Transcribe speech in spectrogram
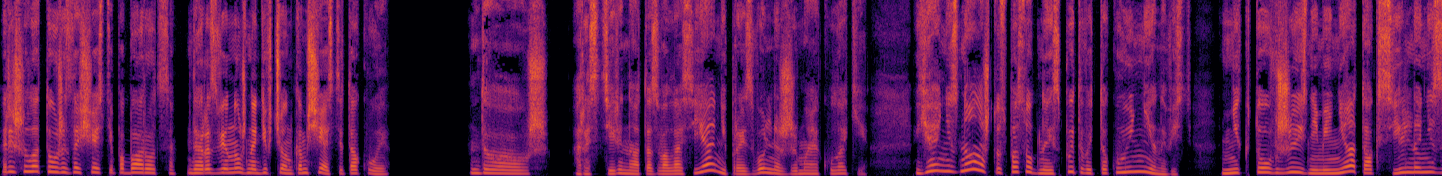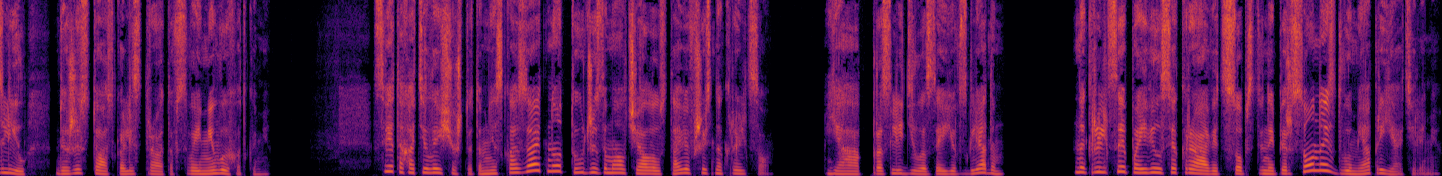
Решила тоже за счастье побороться. Да разве нужно девчонкам счастье такое? Да уж, Растерянно отозвалась я, непроизвольно сжимая кулаки. Я и не знала, что способна испытывать такую ненависть. Никто в жизни меня так сильно не злил, даже Стас Калистратов своими выходками. Света хотела еще что-то мне сказать, но тут же замолчала, уставившись на крыльцо. Я проследила за ее взглядом. На крыльце появился Кравец собственной персоной с двумя приятелями,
